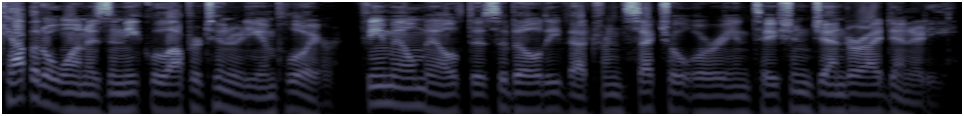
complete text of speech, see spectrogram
Capital One is an equal opportunity employer. Female, male, disability, veteran, sexual orientation, gender identity.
